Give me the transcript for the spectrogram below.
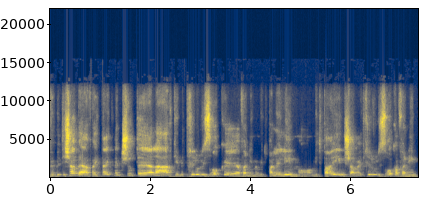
ובתשעה באב הייתה התנגשות אה, על ההר, כי הם התחילו לזרוק אבנים, המתפללים או המתפרעים שם התחילו לזרוק אבנים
